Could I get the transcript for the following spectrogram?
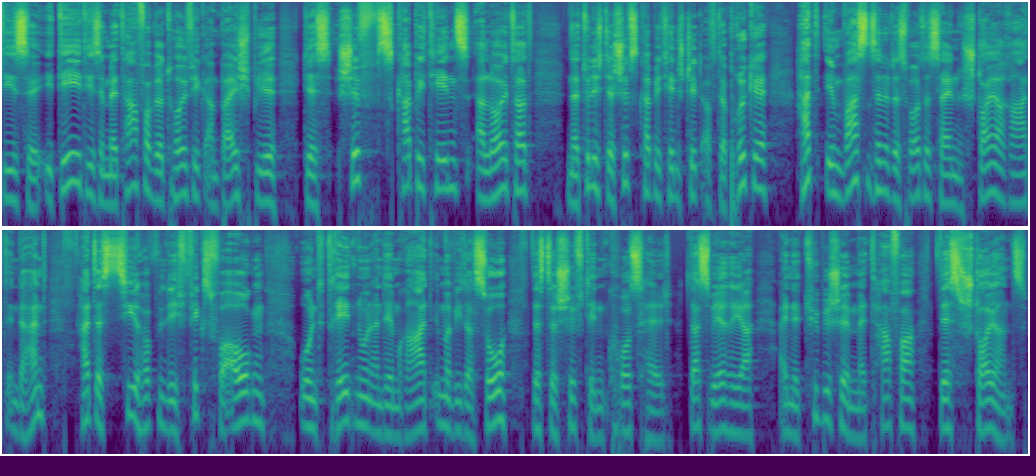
diese Idee, diese Metapher wird häufig am Beispiel des Schiffskapitäns erläutert. Natürlich, der Schiffskapitän steht auf der Brücke, hat im wahrsten Sinne des Wortes sein Steuerrad in der Hand, hat das Ziel hoffentlich fix vor Augen und dreht nun an dem Rad immer wieder so, dass das Schiff den Kurs hält. Das wäre ja eine typische Metapher des Steuerns.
